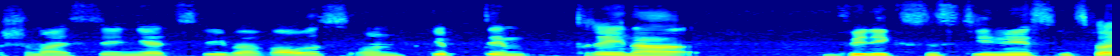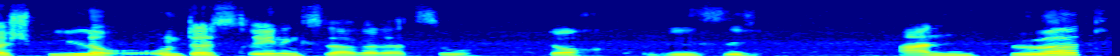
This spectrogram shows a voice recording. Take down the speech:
schmeiß den jetzt lieber raus und gib dem Trainer wenigstens die nächsten zwei Spiele und das Trainingslager dazu. Doch wie es sich anhört,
